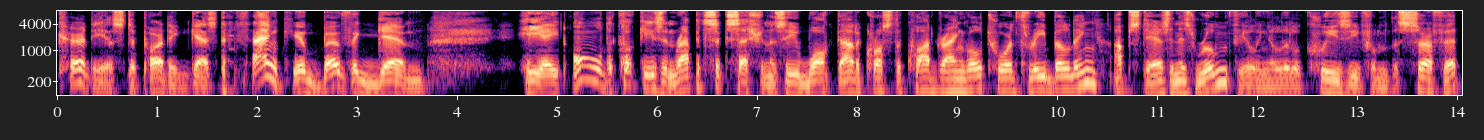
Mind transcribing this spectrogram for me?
courteous departing guest. Thank you both again. He ate all the cookies in rapid succession as he walked out across the quadrangle toward Three Building. Upstairs in his room, feeling a little queasy from the surfeit,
